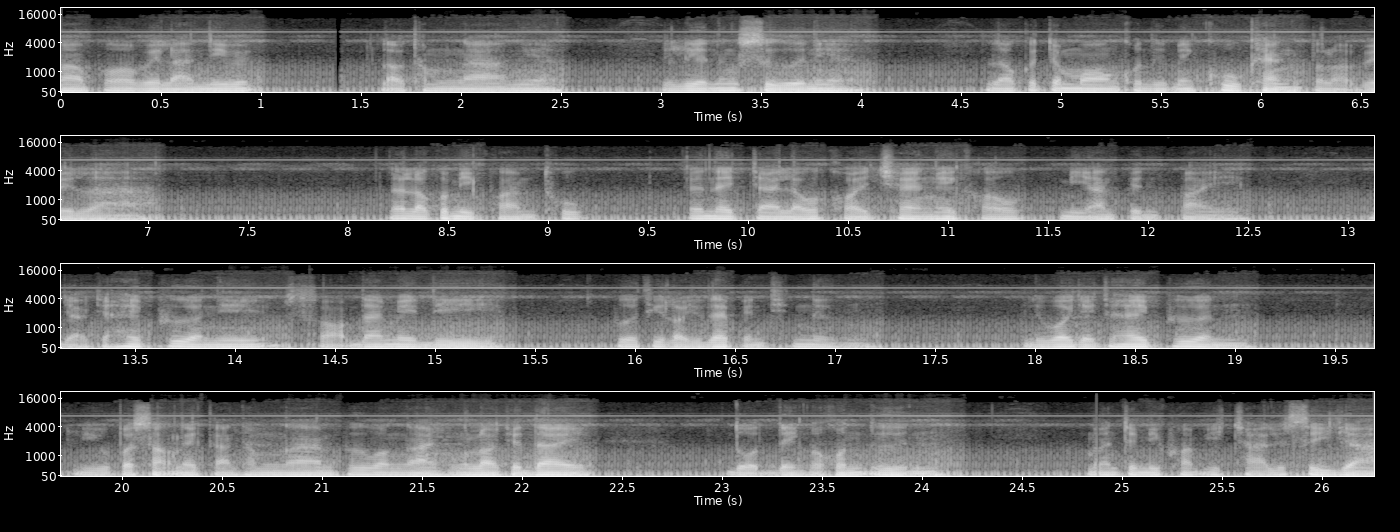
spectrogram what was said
มากเพราะเวลานี้เราทำงานเนี่ยหรือเรียนหนังสือเนี่ยเราก็จะมองคนอื่นเป็นคู่แข่งตลอดเวลา แล้วเราก็มีความทุกข์และในใจเราก็คอยแช่งให้เขามีอันเป็นไป อยากจะให้เพื่อนนี้สอบได้ไม่ดี เพื่อที่เราจะได้เป็นที่หนึ่ง หรือว่าอยากจะให้เพื่อนมีอุปสรรคในการทำงาน เพื่อว่างานของเราจะได้โดดเด่นกว่าคนอื่น มันจะมีความอิจฉาริษยา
